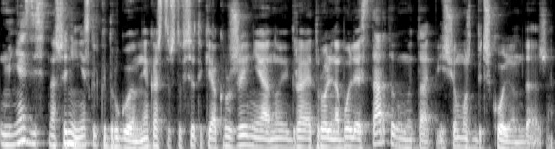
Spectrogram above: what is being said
У меня здесь отношение несколько другое. Мне кажется, что все-таки окружение, оно играет роль на более стартовом этапе, еще может быть школьном даже.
